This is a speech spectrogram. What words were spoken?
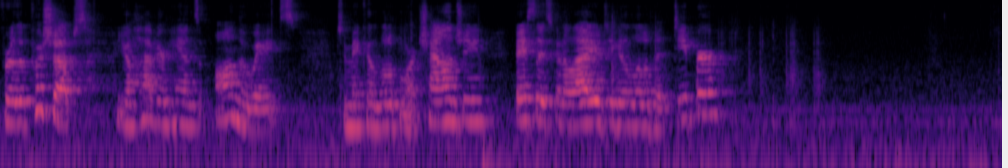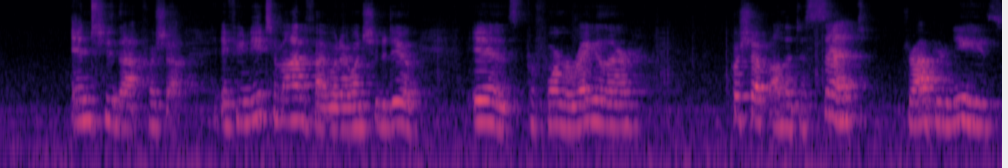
For the push-ups, you'll have your hands on the weights to make it a little more challenging. Basically, it's gonna allow you to get a little bit deeper into that push-up. If you need to modify, what I want you to do is perform a regular push-up on the descent, drop your knees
